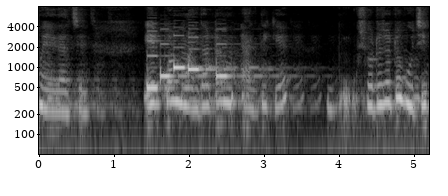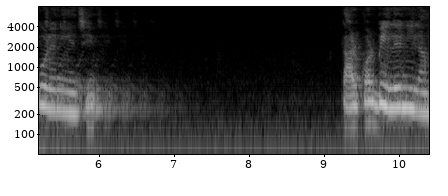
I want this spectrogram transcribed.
হয়ে গেছে। এরপর ময়দাটা একদিকে ছোট ছোট গুচি করে নিয়েছি। তারপর বেলে নিলাম।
